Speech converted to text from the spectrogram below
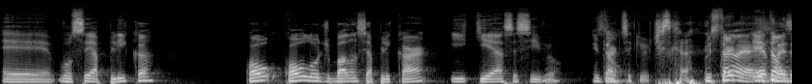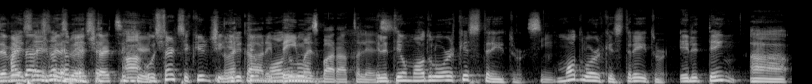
é, você aplica? Qual, qual load balance aplicar e que é acessível? Então. Start Security, cara. O Start, Não, é- mas é verdade mesmo, é exatamente. Start Security. Ah, o Start Security Não ele é caro, tem um é bem módulo, mais barato, aliás. ele tem o módulo Orchestrator. Sim. O módulo Orchestrator ele tem ah,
